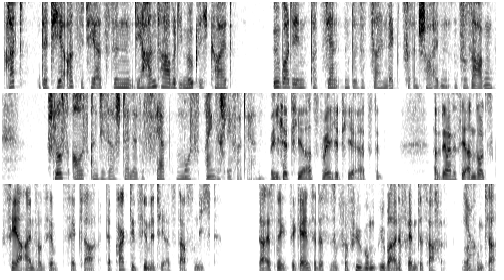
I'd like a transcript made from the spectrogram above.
Hat der Tierarzt, die Tierärztin die Handhabe, die Möglichkeit, über den Patientenbesitzer hinweg zu entscheiden und zu sagen, Schluss aus an dieser Stelle, das Pferd muss eingeschläfert werden. Welcher Tierarzt, welche Tierärztin? Also der hat die Antwort sehr einfach und sehr, sehr klar. Der praktizierende Tierarzt darf es nicht. Da ist eine Grenze, das ist eine Verfügung über eine fremde Sache. Vollkommen ja. klar.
